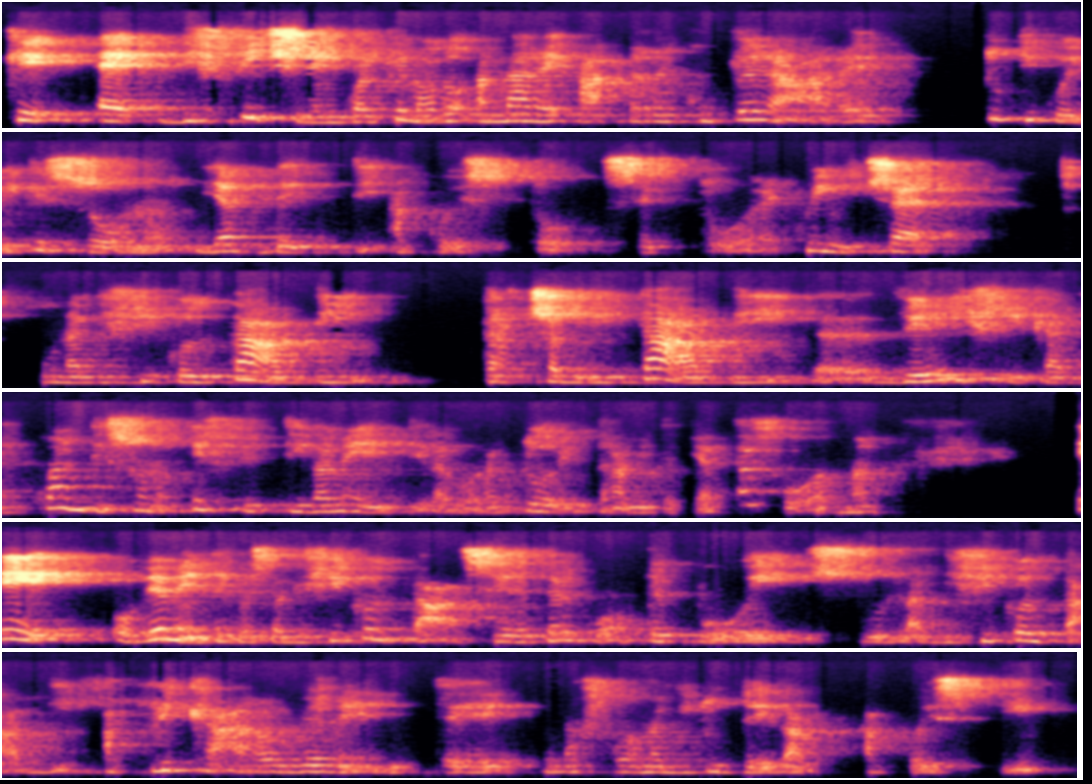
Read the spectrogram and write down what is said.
che è difficile in qualche modo andare a recuperare tutti quelli che sono gli addetti a questo settore. Quindi c'è una difficoltà di tracciabilità, di eh, verifica di quanti sono effettivamente i lavoratori tramite piattaforma e ovviamente questa difficoltà si ripercuote poi sulla difficoltà di applicare ovviamente una forma di tutela a questi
